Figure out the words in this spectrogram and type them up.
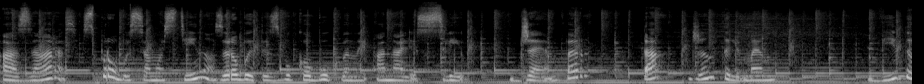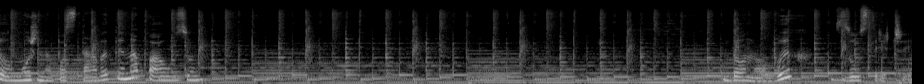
А зараз спробуй самостійно зробити звукобуквений аналіз слів джемпер та джентльмен. Відео можна поставити на паузу. До нових зустрічей!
